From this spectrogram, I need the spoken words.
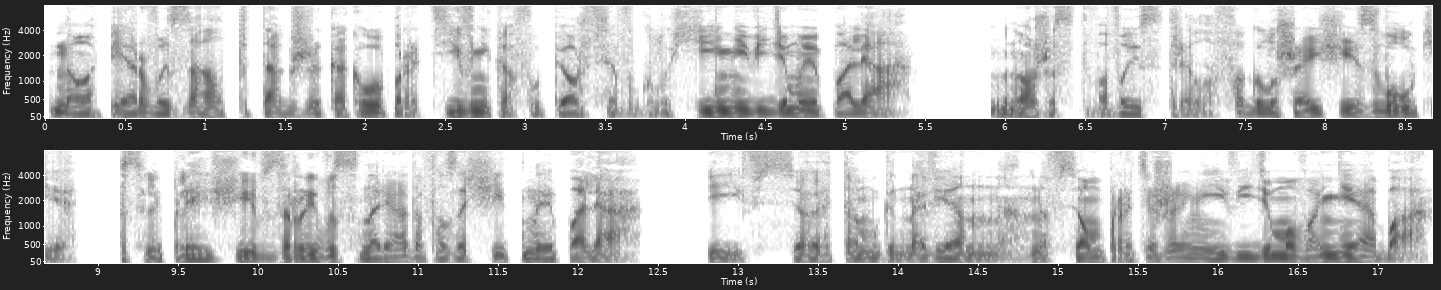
Но первый залп, так же, как и у противников, уперся в глухие невидимые поля. Множество выстрелов, оглушающие звуки, ослепляющие взрывы снарядов о защитные поля. И все это мгновенно, на всем протяжении видимого неба.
